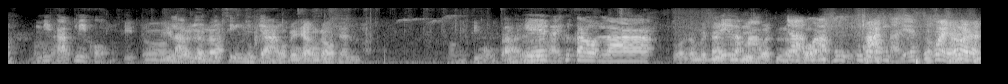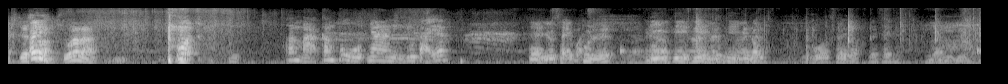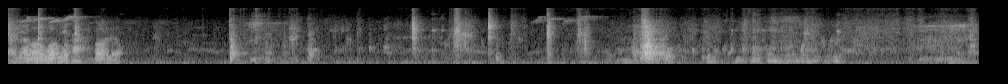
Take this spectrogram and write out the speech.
มีคัดมีของติดต่อหลาบลื่นทุกสิ่งทุกอย่างบ่เป็นหยังดอกมองมีติดเฮ็ดให้คือเก่าลา ตัวนั้นมันใส่ดีละดีหมากเวิร์ดย่าล่ะป้าผู้ผู้ทางไหนไม่ทั้งนั้นเดี๋ยวซ้อมตัวล่ะคำหมากคำพูย่านี่อยู่ไสอะเนี่ยอยู่ใส่บัตรพูดเลยพี่พี่พี่พี่อยู่น้องบ่ใส่บัตรเดี๋ยวบ่กูบ่ดูเลยค่ะพอแล้ว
